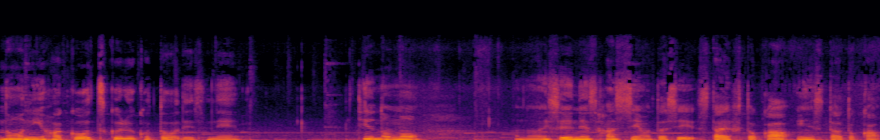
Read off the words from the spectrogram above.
脳に余白を作ることですね。っていうのもあの SNS 発信私スタイフとかインスタとか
